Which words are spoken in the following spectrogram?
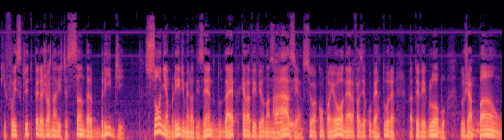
que foi escrito pela jornalista Sandra Bride, Sônia Bride, melhor dizendo, do, da época que ela viveu na, na Ásia, o senhor acompanhou, né? Ela fazia cobertura para a TV Globo do Japão,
